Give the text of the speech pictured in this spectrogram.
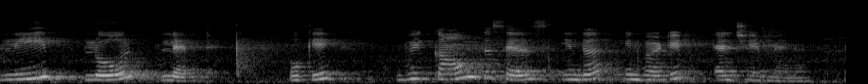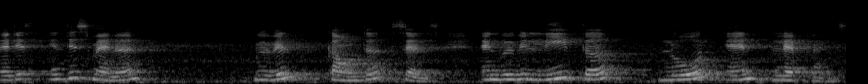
Leave, lower, left. Okay. We count the cells in the inverted L-shaped manner. That is, in this manner, we will count the cells and we will leave the lower and left lines.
